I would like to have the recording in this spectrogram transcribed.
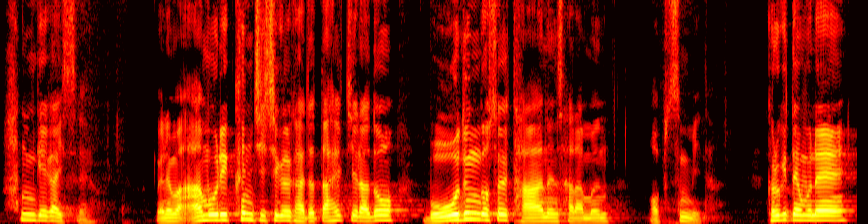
한계가 있어요. 왜냐하면 아무리 큰 지식을 가졌다 할지라도 모든 것을 다 아는 사람은 없습니다. 그렇기 때문에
